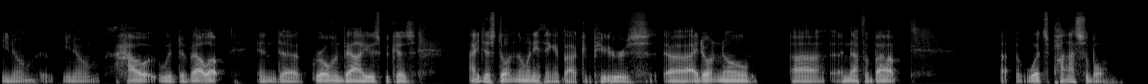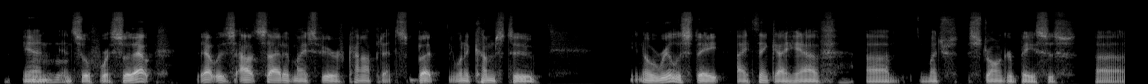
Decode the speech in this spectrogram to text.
you know you know how it would develop and uh, grow in value is because i just don't know anything about computers uh, i don't know uh, enough about uh, what's possible and Mhm. and so forth so that that was outside of my sphere of competence but when it comes to you know, real estate, I think I have um, a much stronger basis uh,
